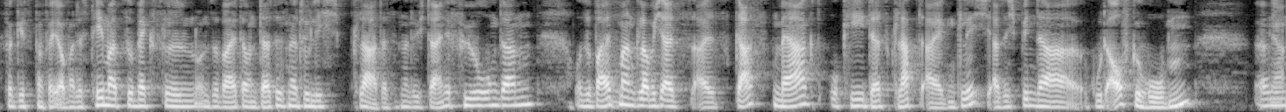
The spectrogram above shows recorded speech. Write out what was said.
vergisst man vielleicht auch mal das Thema zu wechseln und so weiter. Und das ist natürlich klar, das ist natürlich deine Führung dann. Und sobald mhm. man, glaube ich, als, als Gast merkt, okay, das klappt eigentlich, also ich bin da gut aufgehoben, ähm, ja.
